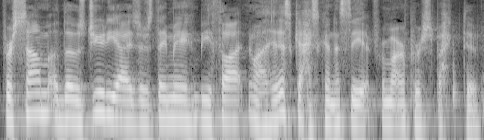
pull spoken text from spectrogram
for some of those Judaizers, they may be thought, well, this guy's going to see it from our perspective.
